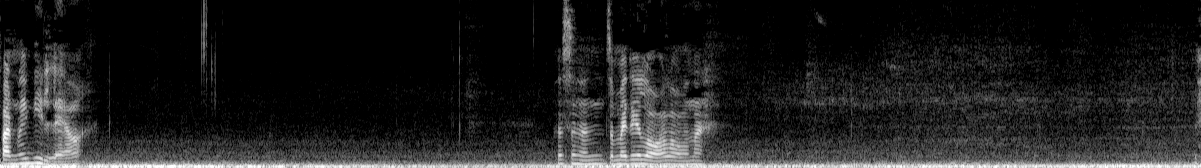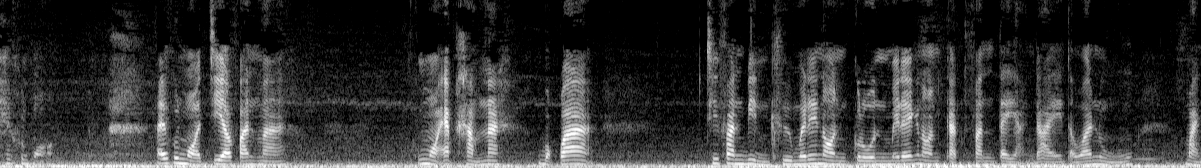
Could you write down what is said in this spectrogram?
ฟันไม่บิดแล้ว เพราะฉะนั้นจะไม่ได้ล้อเราแล้วนะให้คุณหมอ ให้คุณหมอเจียฟันมา คุณหมอแอบขำนะ บอกว่า ที่ฟันบิ่นคือไม่ได้นอนกลนไม่ได้นอนกัดฟันแต่อย่างใด แต่ว่าหนูหมัน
